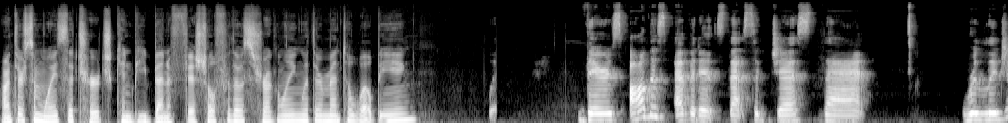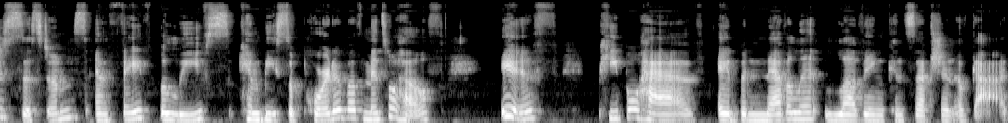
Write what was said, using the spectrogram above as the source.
Aren't there some ways the church can be beneficial for those struggling with their mental well being? There's all this evidence that suggests that religious systems and faith beliefs can be supportive of mental health Mm-hmm. if people have a benevolent, loving conception of God.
